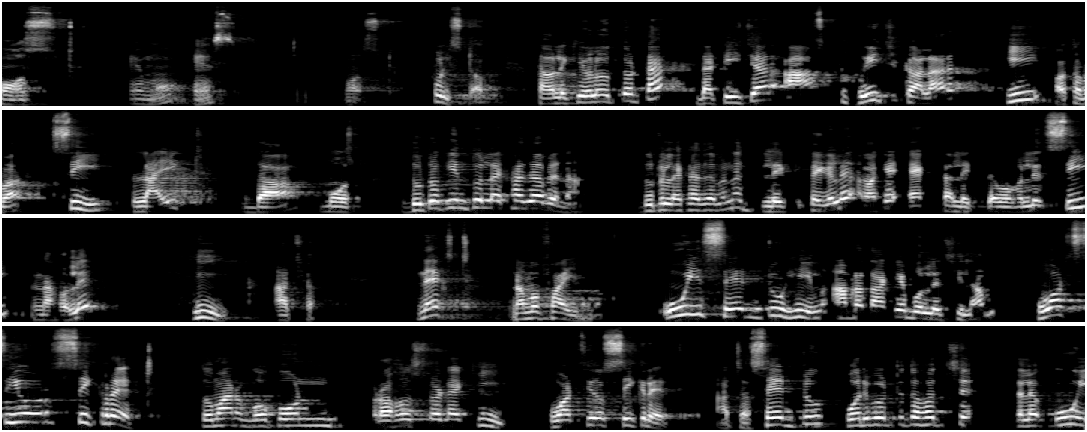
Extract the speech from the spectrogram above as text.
most M O S T most full stop তাহলে কি হলো উত্তরটা? The teacher asked which colour he অথবা সি লাইকড দা মোস্ট দুটো কিন্তু লেখা যাবে না। দুটো লেখা যাবে না। লিখতে গেলে আমাকে একটা লিখতে হবে। হলে সি না হলে হি আচ্ছা। Next number five we said to him আমরা তাকে বলেছিলাম হোয়াটস ইওর সিক্রেট তোমার গোপন রহস্যটা কি? হোয়াটস ইউর সিক্রেট আচ্ছা সেড টু পরিবর্তিত হচ্ছে, তাহলে we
